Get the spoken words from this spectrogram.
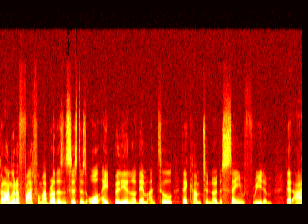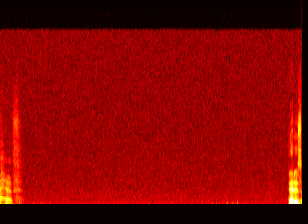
but I'm going to fight for my brothers and sisters, all 8 billion of them, until they come to know the same freedom that I have. That is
